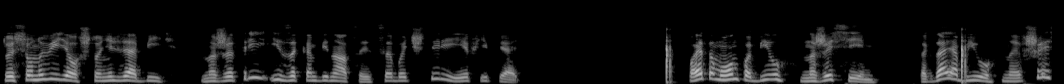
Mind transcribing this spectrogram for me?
То есть он увидел, что нельзя бить на g3 из-за комбинации cb4 и fe5. Поэтому он побил на g7. Тогда я бью на f6,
